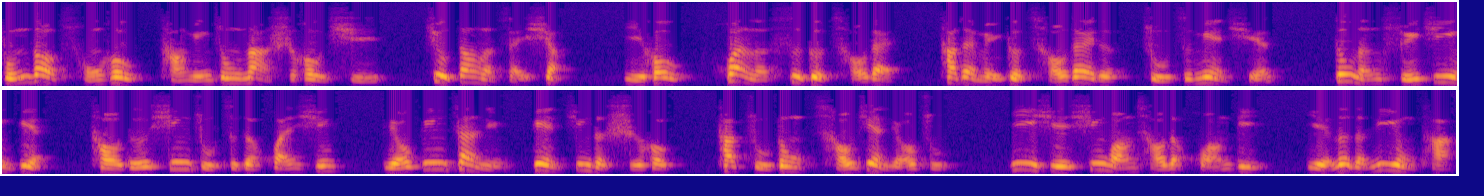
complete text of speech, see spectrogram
冯道从后唐明宗那时候起就当了宰相，以后换了四个朝代，他在每个朝代的主子面前都能随机应变。讨得新主子的欢心。辽兵占领汴京的时候，他主动朝见辽主，一些新王朝的皇帝也乐得利用他，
